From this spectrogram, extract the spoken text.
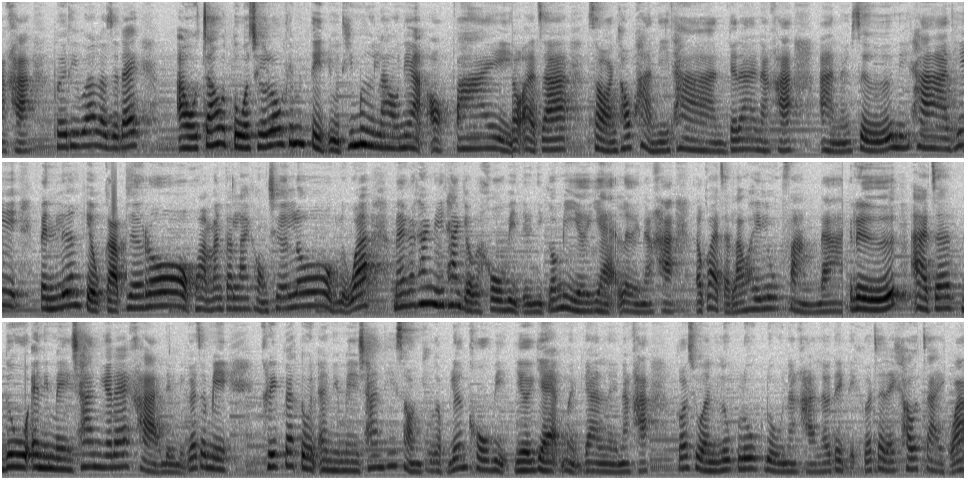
นะคะ เพื่อที่ว่าเราจะได้ เอาเจ้าตัวเชื้อโรคที่มันติดอยู่ที่มือเราเนี่ยออกไป เราอาจจะสอนเขาผ่านนิทานก็ได้นะคะ อ่านหนังสือนิทานที่เป็นเรื่องเกี่ยวกับเชื้อโรค ความอันตรายของเชื้อโรคหรือว่าแม้กระทั่งนิทานเกี่ยวกับโควิดเดี๋ยวนี้ก็มีเยอะแยะเลยนะคะเราก็อาจจะเล่าให้ลูกฟังได้ หรืออาจจะดูแอนิเมชันก็ได้ค่ะ เดี๋ยวนี้ก็จะมีคลิปการ์ตูนแอนิเมชันที่สอนเกี่ยวกับเรื่องโควิดเยอะแยะเหมือนกันเลยนะคะ ก็ชวนลูกๆดูนะคะ แล้วเด็กๆก็จะได้เข้าใจว่า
